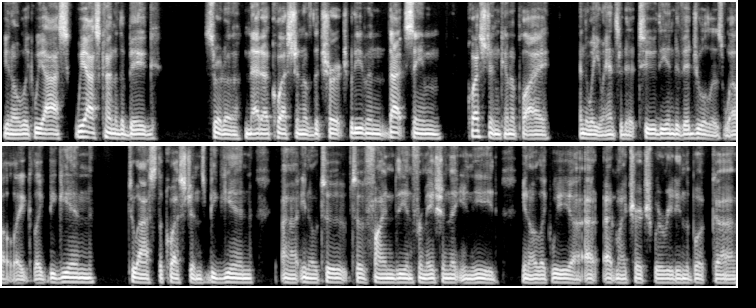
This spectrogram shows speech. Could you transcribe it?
you know like we ask we ask kind of the big sort of meta question of the church but even that same question can apply and the way you answered it to the individual as well. Like like begin to ask the questions begin uh, you know to to find the information that you need. You know like we uh, at, at my church we're reading the book uh,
